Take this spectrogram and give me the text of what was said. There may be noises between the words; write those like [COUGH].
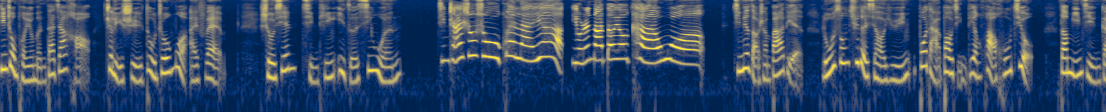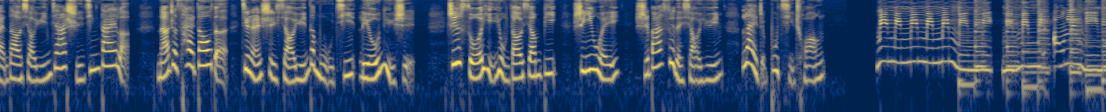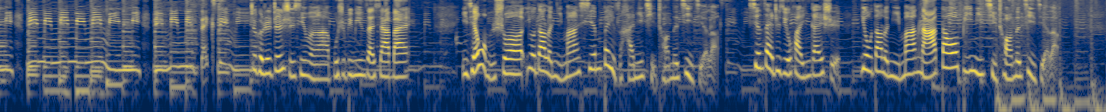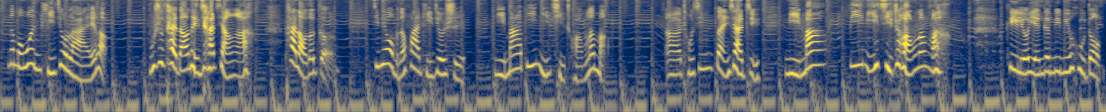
听众朋友们，大家好，这里是杜周末 FM。首先，请听一则新闻：警察叔叔，快来呀！有人拿刀要砍我。今天早上八点，芦淞区的小云拨打报警电话呼救。当民警赶到小云家时，惊呆了，拿着菜刀的竟然是小云的母亲刘女士。之所以用刀相逼，是因为十八岁的小云赖着不起床。咪咪咪咪咪咪咪咪，only 咪咪咪咪咪咪咪咪咪咪咪这可是真实新闻啊，不是冰冰在瞎掰。以前我们说又到了你妈掀被子喊你起床的季节了，现在这句话应该是又到了你妈拿刀逼你起床的季节了。那么问题就来了，不是菜刀哪家强啊？太老的梗。今天我们的话题就是，你妈逼你起床了吗？啊，重新断一下句，你妈逼你起床了吗？[LAUGHS] 可以留言跟冰冰互动。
